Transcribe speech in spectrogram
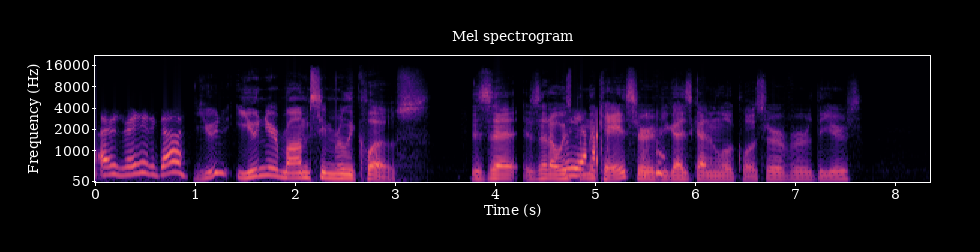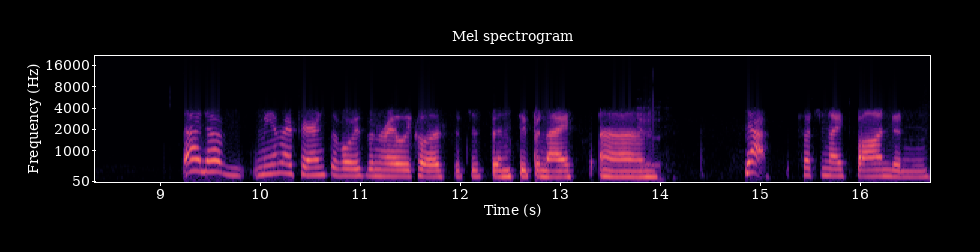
I was ready to go. You you and your mom seem really close. Is that is that always been the case or have you guys gotten a little closer over the years? I know me and my parents have always been really close, which has been super nice. Um, Yeah. yeah, such a nice bond and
